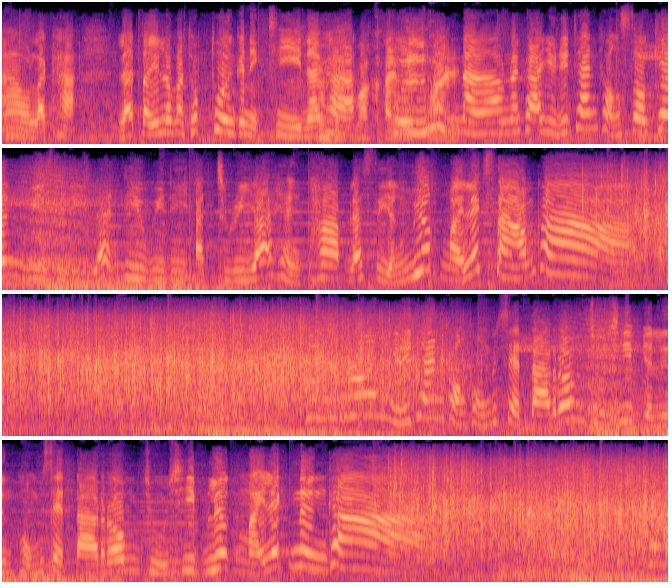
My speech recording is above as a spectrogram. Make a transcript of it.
เอาละค่ะ และตอนนี้เรามาทบทวนกันอีกทีนะคะว่าใครคุณเป็นใครลูกน้ำนะคะ อยู่ที่แท่นของโซเคน VCD และ DVD อัจฉริยะแห่งภาพและเสียงเลือกหมายเลข 3 ค่ะ คุณรุ่งอยู่ที่แท่นของผงพิเศษตาร่มชูชีพอย่าลืมผงพิเศษตาร่มชูชีพเลือกหมายเลขหนึ่งค่ะ คุณ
